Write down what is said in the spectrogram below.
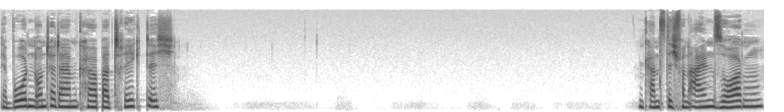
Der Boden unter deinem Körper trägt dich. Du kannst dich von allen Sorgen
